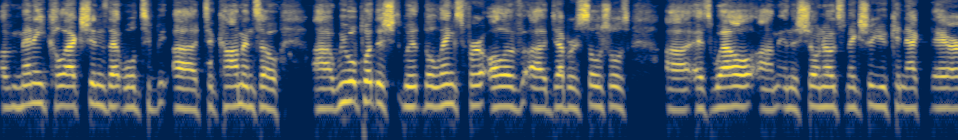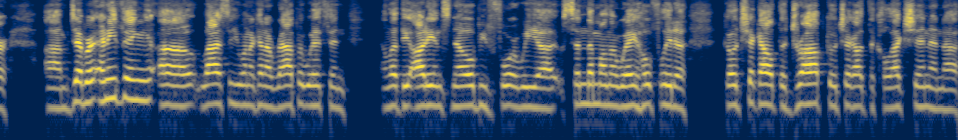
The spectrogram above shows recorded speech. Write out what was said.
of many collections that will to be uh, to come, and so uh, we will put this with the links for all of uh, Debra's socials uh, as well um, in the show notes. Make sure you connect there. Um, Debra, anything uh, lastly you want to kind of wrap it with and and let the audience know before we uh, send them on their way. Hopefully, to go check out the drop, go check out the collection, and uh,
